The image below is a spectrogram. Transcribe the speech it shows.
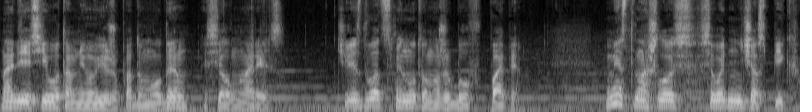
«Надеюсь, его там не увижу», – подумал Дэн и сел в монорельс. Через 20 минут он уже был в папе. Место нашлось, сегодня не час пик,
